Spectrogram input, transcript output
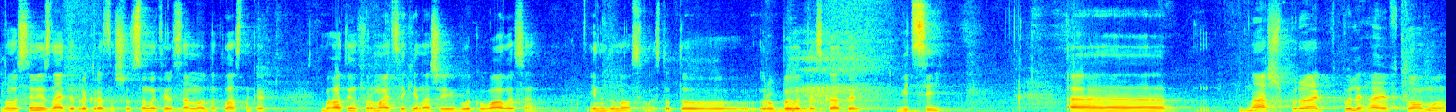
Ну, ви самі знаєте прекрасно, що в самих тих самих однокласниках багато інформації, які наші блокувалися і не доносились. Тобто робили, так сказати, відсій. Е, Наш проект полягає в тому,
